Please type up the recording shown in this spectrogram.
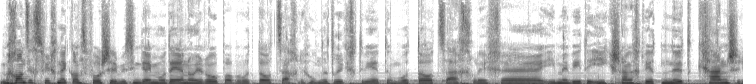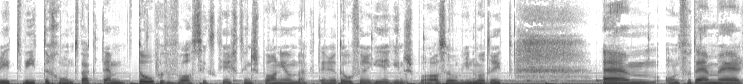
man kann sich vielleicht nicht ganz vorstellen, wir sind ja im modernen Europa, aber wo tatsächlich unterdrückt wird und wo tatsächlich äh, immer wieder eingeschränkt wird nicht keinen Schritt weiterkommt wegen dem doofen Verfassungsgericht in Spanien und wegen der doofen Regierung in, Sp also in Madrid. Ähm, und von dem her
